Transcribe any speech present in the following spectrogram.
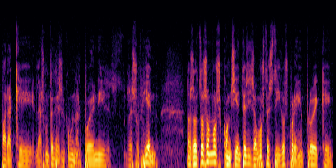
para que las juntas de acción comunal puedan ir resurgiendo? Nosotros somos conscientes y somos testigos, por ejemplo, de que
